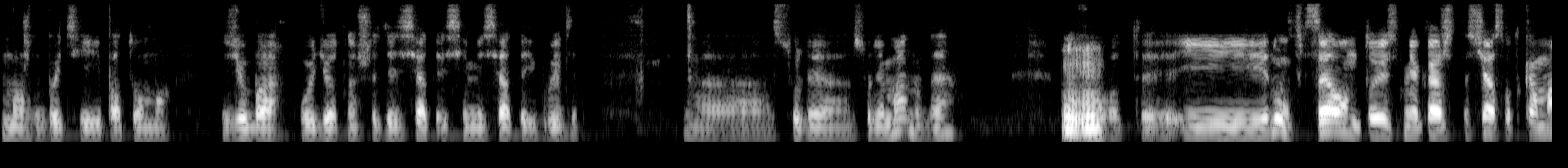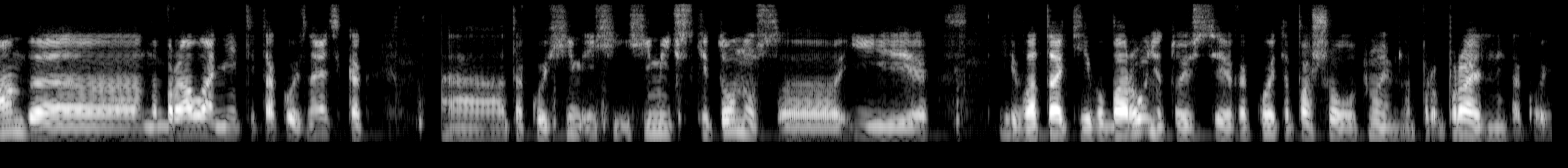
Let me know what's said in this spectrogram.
может быть, и потом Зюба уйдет на 60-й, 70-й, выйдет э, Суле, Сулеймана, да? Угу. Вот. И, ну, в целом, то есть, мне кажется, сейчас вот команда набрала некий такой, знаете, как э, такой хим, химический тонус э, и, и в атаке, и в обороне, то есть какой-то пошел, ну, именно правильный такой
